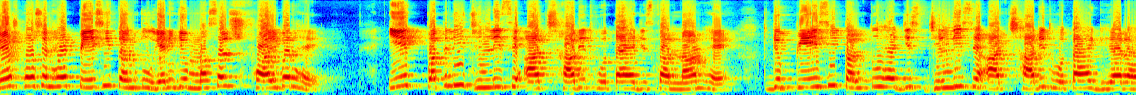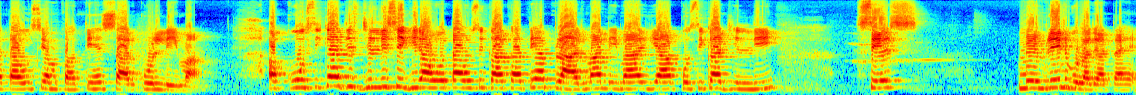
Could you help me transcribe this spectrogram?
नेक्स्ट क्वेश्चन है, पेशी तंतु, यानी जो मसल्स फाइबर है, एक पतली झिल्ली से आच्छादित होता है, जिसका नाम है तो जो पेशी तंतु है, जिस झिल्ली से आच्छादित होता है, घिरा रहता है, उसे हम कहते हैं सार्कोलेमा और कोशिका जिस झिल्ली से घिरा होता है, उसे क्या कहते हैं प्लाज्मा लीमा या कोशिका झिल्ली सेल्स मेम्ब्रेन बोला जाता है।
